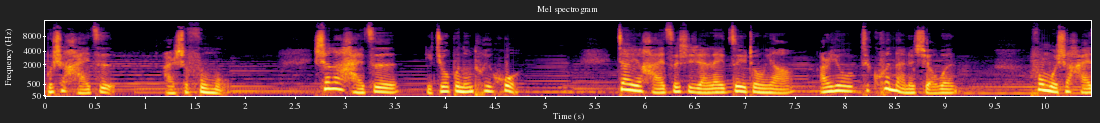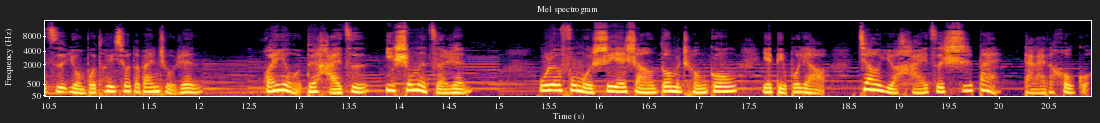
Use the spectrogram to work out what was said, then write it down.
不是孩子，而是父母。生了孩子，你就不能退货。教育孩子是人类最重要而又最困难的学问。父母是孩子永不退休的班主任。怀有对孩子一生的责任，无论父母事业上多么成功，也抵不了教育孩子失败带来的后果。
